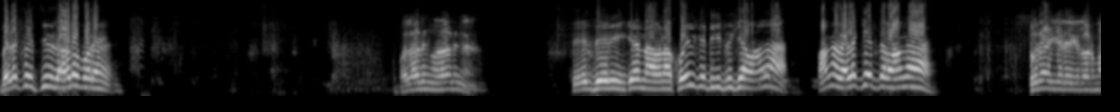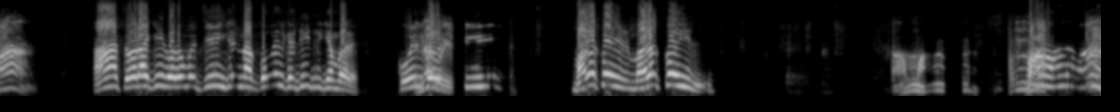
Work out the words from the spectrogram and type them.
விளக்கு வச்சு விளையாட போறேன். விளையாடுங்க விளையாடுங்க. சரி சரி. இங்க நான் நான் கோயில் கட்டிக்கிட்டு இருக்கேன். வாங்க. வாங்க விளக்கேத்த வாங்க. சூறாக்கீரை விளையாடுமா? ஆ சோறாக்கி குழம்பு வச்சு இங்க நான் கோயில் கட்டிட்டு இருக்கேன் பாரு. கோயில்? கட்டி மலை கோயில் மலை கோயில் ஆமா. ஆமா வாங்க வாங்க.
